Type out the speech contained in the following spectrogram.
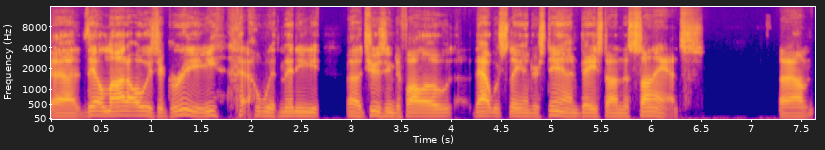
Uh, they'll not always agree with many uh, choosing to follow that which they understand based on the science. Um,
